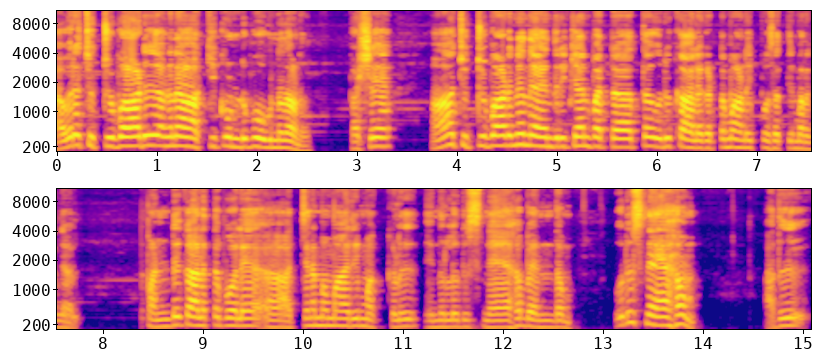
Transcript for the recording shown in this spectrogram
അവരെ ചുറ്റുപാട് അങ്ങനെ ആക്കി കൊണ്ടുപോകുന്നതാണ് പക്ഷേ ആ ചുറ്റുപാടിനെ നിയന്ത്രിക്കാൻ പറ്റാത്ത ഒരു കാലഘട്ടമാണ് ഇപ്പോൾ സത്യം പറഞ്ഞാൽ. പണ്ട് കാലത്തെ പോലെ അച്ഛനമ്മമാർ മക്കൾ എന്നുള്ളൊരു സ്നേഹബന്ധം. ഒരു സ്നേഹം. അത്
